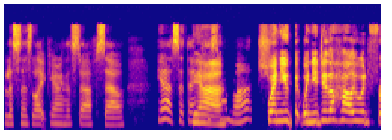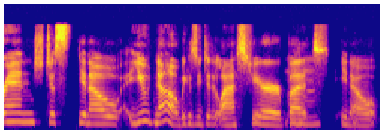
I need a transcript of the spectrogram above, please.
listeners like hearing this stuff. So yeah, so thank Yeah. you so much. when you when you do the Hollywood Fringe, just you know, you know because you did it last year, but Mhm. you know,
